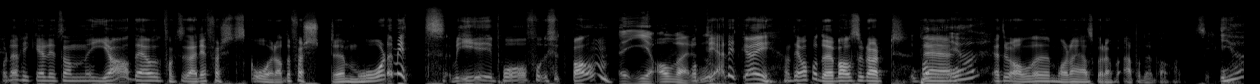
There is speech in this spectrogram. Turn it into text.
For der fikk jeg litt sånn Ja, det er jo faktisk der jeg først scora det første målet mitt i, på fotballen. I all Og det er litt gøy. Det var på dødball, så klart. På, Det, ja, jeg tror alle måla jeg har scora, er på dødball, faktisk. ja,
